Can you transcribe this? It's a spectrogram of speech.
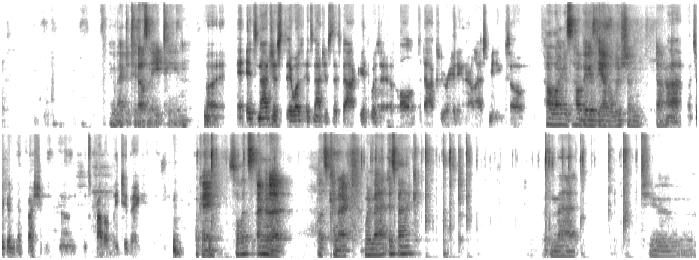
they go back to 2018. But it- it's not just, it was, it's not just this doc. It was uh, all of the docs we were hitting in our last meeting. So How long is how big is the evolution doc? uh, that's a good good question. Um, It's probably too big. Okay, so let's I'm gonna let's connect when Matt is back. With Matt to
